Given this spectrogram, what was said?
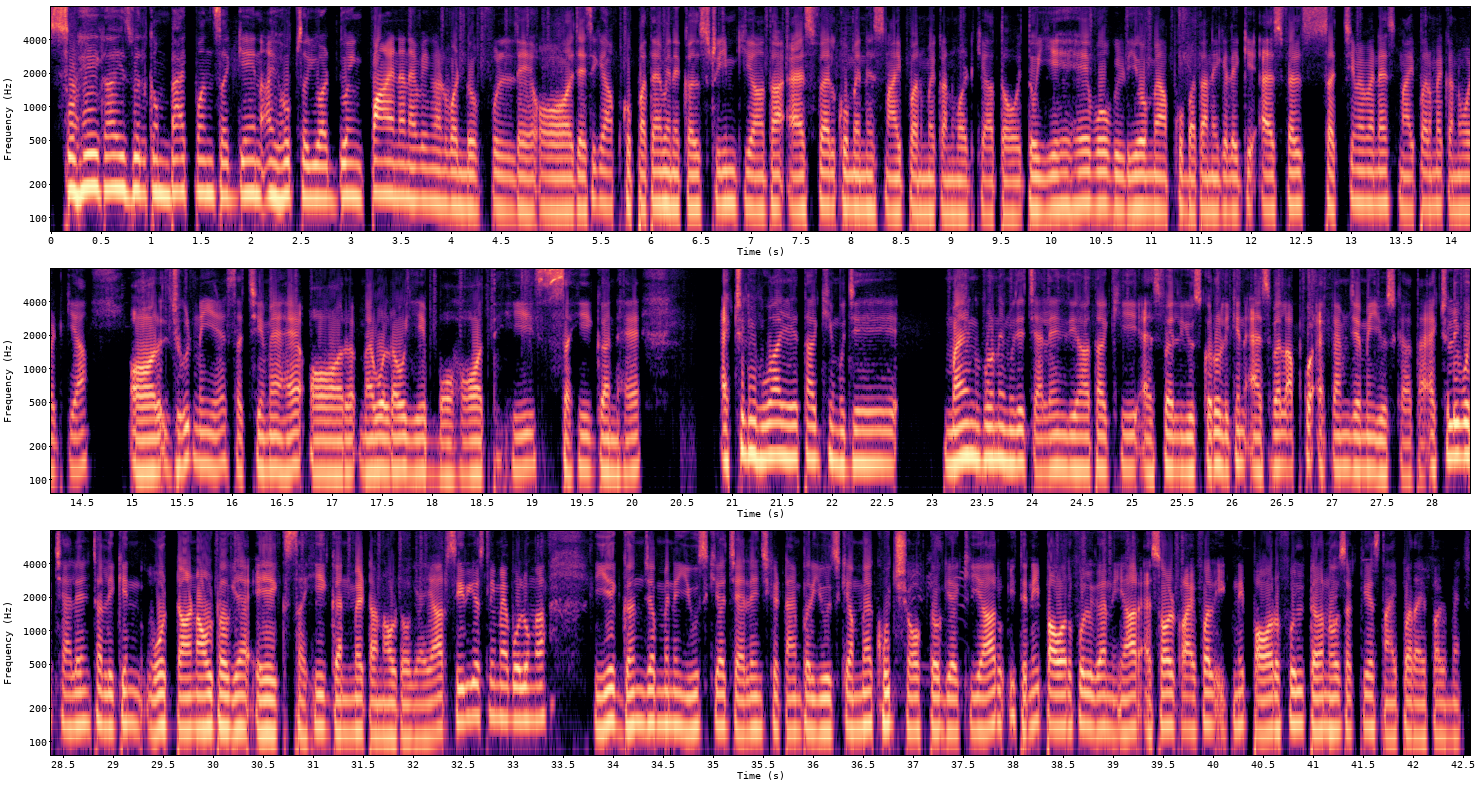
So hey guys, welcome back once again. I hope so you are doing fine and having a wonderful day. और जैसे कि आपको पता है मैंने कल स्ट्रीम किया था एसफेल को मैंने स्नाइपर में कन्वर्ट किया था तो ये है वो वीडियो मैं आपको बताने के लिए कि एसफेल सच्ची में मैंने स्नाइपर में कन्वर्ट किया और झूठ नहीं है सच्ची में है और मैं बोल रहा हूँ ये बहुत ही सही गन है एक्चुअली हुआ ये था कि मुझे मैंग ने मुझे चैलेंज दिया था कि एस वेल यूज़ करो, लेकिन एस वेल आपको एफ़ एम जे में यूज़ किया था। एक्चुअली वो चैलेंज था, लेकिन वो टर्न आउट हो गया, एक सही गन में टर्न आउट हो गया। यार सीरियसली मैं बोलूँगा, ये गन जब मैंने यूज़ किया चैलेंज के टाइम पर यूज़ किया, मैं खुद शॉक्ड हो गया कि यार, इतनी पावरफुल गन यार असॉल्ट राइफल इतनी पावरफुल टर्न हो सकती है स्नाइपर राइफल में।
